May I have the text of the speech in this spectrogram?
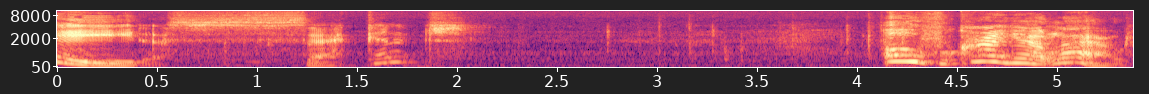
Wait a second. Oh, for crying out loud.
